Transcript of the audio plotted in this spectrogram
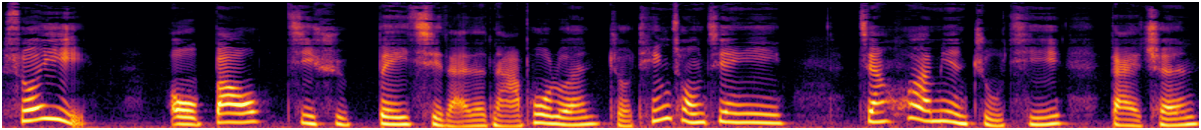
所以。偶包继续背起来的拿破仑就听从建议，将画面主题改成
